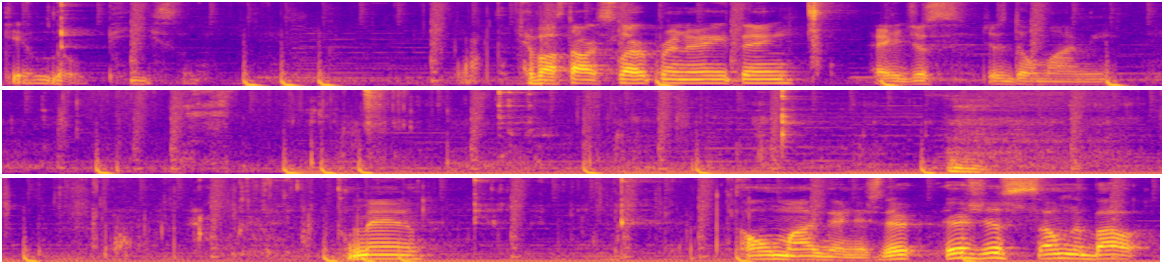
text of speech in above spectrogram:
Get a little piece. If I start slurping or anything, hey, just just don't mind me. Man, oh my goodness, there, there's just something about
